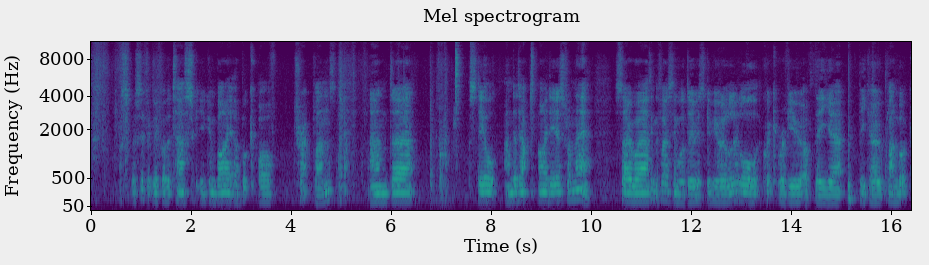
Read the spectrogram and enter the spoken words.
specifically for the task, you can buy a book of track plans and uh, steal and adapt ideas from there. So uh, I think the first thing we'll do is give you a little quick review of the uh, Peco plan book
